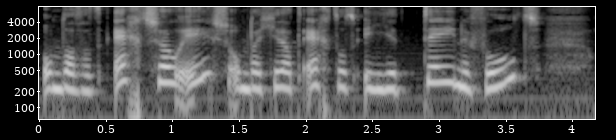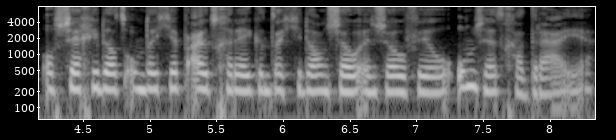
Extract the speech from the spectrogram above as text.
omdat het echt zo is? Omdat je dat echt tot in je tenen voelt? Of zeg je dat omdat je hebt uitgerekend dat je dan zo en zoveel omzet gaat draaien?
